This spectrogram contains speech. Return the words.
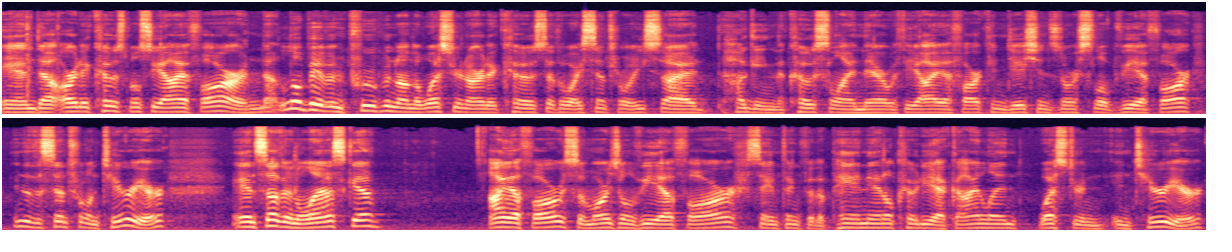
And uh, Arctic coast, mostly IFR. a little bit of improvement on the western Arctic coast, otherwise central east side hugging the coastline there with the IFR conditions, North Slope VFR into the central interior. And southern Alaska, IFR with some marginal VFR. Same thing for the Panhandle, Kodiak Island, western interior.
